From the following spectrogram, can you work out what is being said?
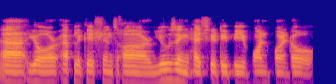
uh, your applications are using HTTP 1.0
